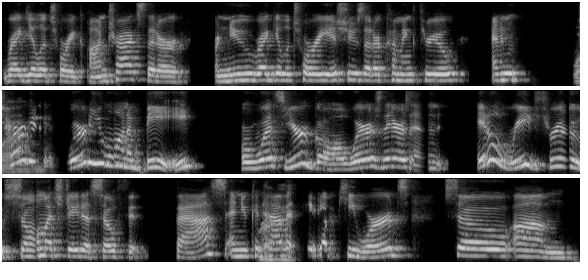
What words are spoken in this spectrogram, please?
regulatory contracts that are, are new regulatory issues that are coming through and wow. target where do you want to be or what's your goal? Where's theirs? And it'll read through so much data so fast and you can right. have it pick up keywords so um,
